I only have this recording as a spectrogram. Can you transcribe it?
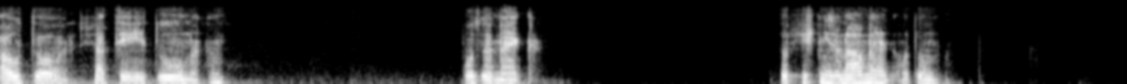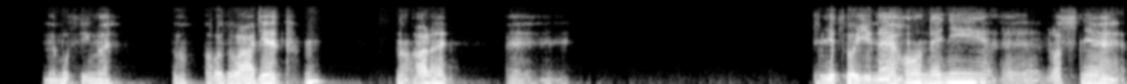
Auto, šaty, dům, pozemek. To všichni známe, o tom nemusíme to rozvádět. Hm? No ale eh, něco jiného není eh, vlastně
